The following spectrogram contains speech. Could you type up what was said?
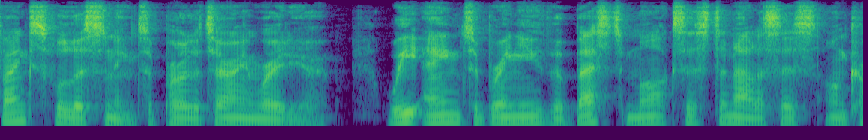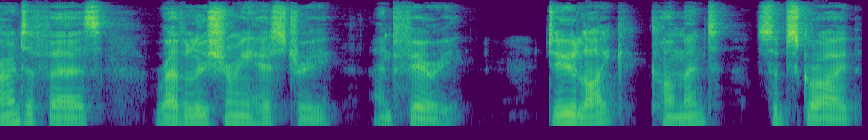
Thanks for listening to Proletarian Radio. We aim to bring you the best Marxist analysis on current affairs, revolutionary history, and theory. Do like, comment, subscribe,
